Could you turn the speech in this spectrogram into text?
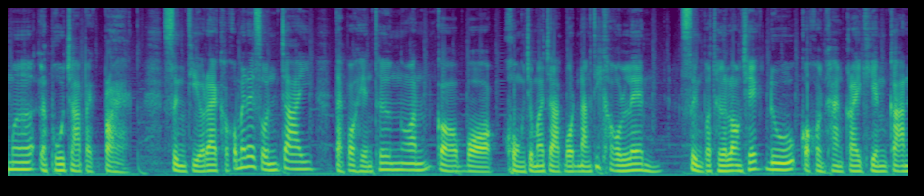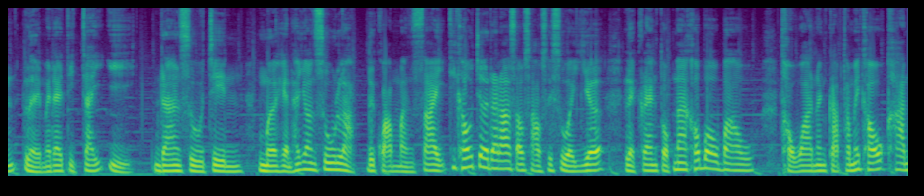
เมอและพูดจาแปลก ซึ่งทีแรกเขาก็ไม่ได้สนใจ แต่พอเห็นเธองอนก็บอกคงจะมาจากบทหนังที่เขาเล่น ซึ่งพอเธอลองเช็คดูก็ค่อนข้างใกล้เคียงกัน เลยไม่ได้ติดใจอีกด้านซูจิน เมื่อเห็นฮยอนซูหลับ ด้วยความหมันไส้ที่เขาเจอดาราสาวๆ สวยๆ เยอะเลยแกล้งตบหน้าเขาเบาๆทว่านั้นกลับทำให้เขาคัน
